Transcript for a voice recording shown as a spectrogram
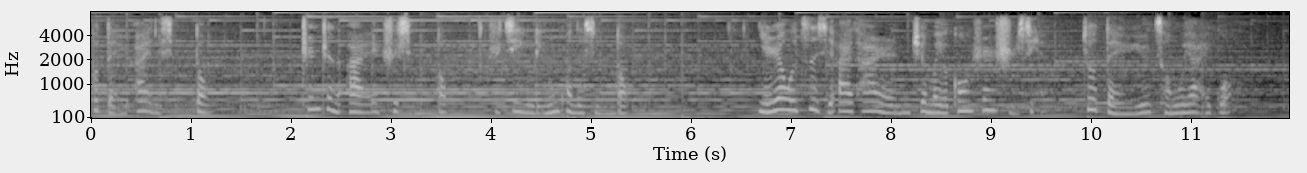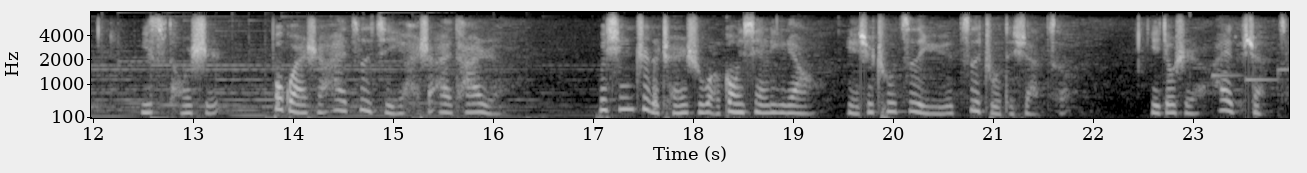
不等于爱的行动，真正的爱是行动。是基于灵魂的行动。你认为自己爱他人，却没有躬身实现，就等于从未爱过。与此同时，不管是爱自己还是爱他人，为心智的成熟而贡献力量，也是出自于自主的选择，也就是爱的选择。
